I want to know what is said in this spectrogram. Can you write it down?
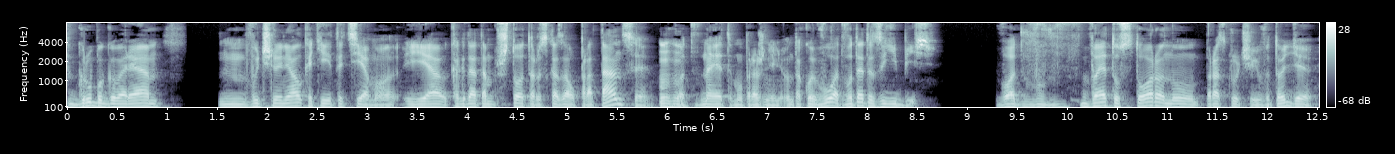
грубо говоря, вычленял какие-то темы. И я, когда там что-то рассказал про танцы, Мгм. вот на этом упражнении, он такой, вот, вот это заебись. Вот в, в эту сторону раскручиваю. В итоге,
